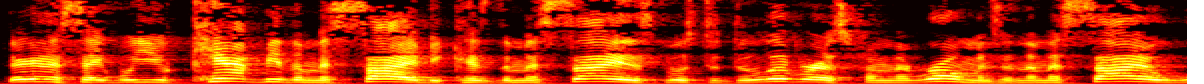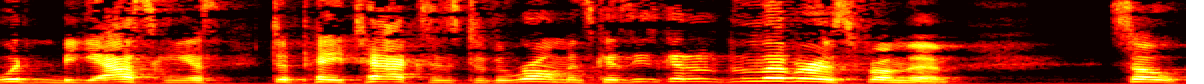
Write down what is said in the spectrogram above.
they're going to say, well, you can't be the Messiah because the Messiah is supposed to deliver us from the Romans, and the Messiah wouldn't be asking us to pay taxes to the Romans because he's going to deliver us from them. So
